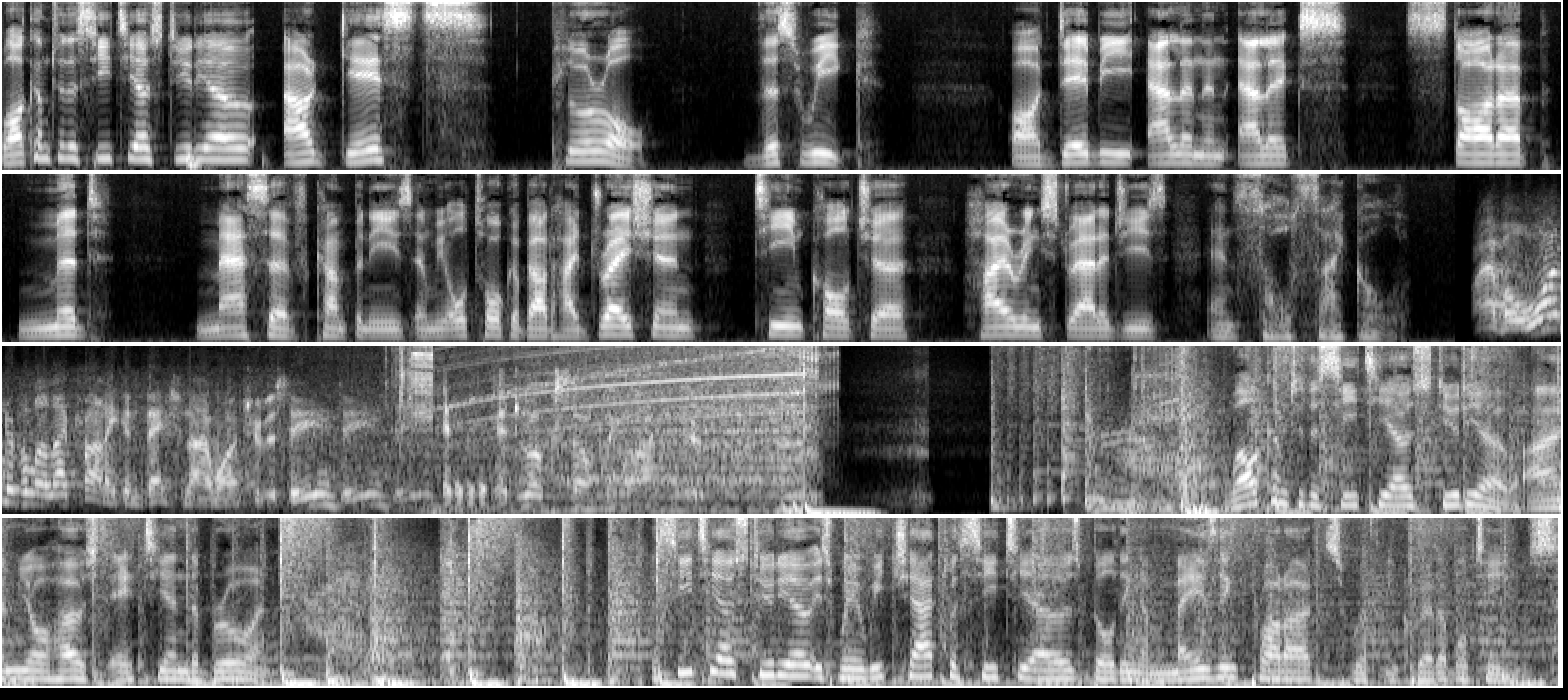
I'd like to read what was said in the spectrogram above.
Welcome to the CTO studio. Our guests, plural, this week are Debbie, Alan, and Alex, startup, mid, massive companies, and we all talk about hydration, team culture, hiring strategies, and Soul Cycle. I have a wonderful electronic invention I want you to see. see, see. It, it looks something like this. Welcome to the CTO studio. I'm your host, Etienne de Bruin. The CTO studio is where we chat with CTOs building amazing products with incredible teams.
